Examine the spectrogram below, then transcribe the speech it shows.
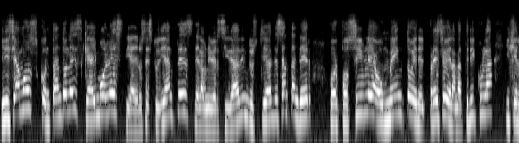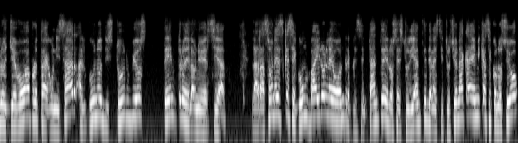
Iniciamos contándoles que hay molestia de los estudiantes de la Universidad Industrial de Santander por posible aumento en el precio de la matrícula y que los llevó a protagonizar algunos disturbios dentro de la universidad. La razón es que según Byron León, representante de los estudiantes de la institución académica, se conoció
